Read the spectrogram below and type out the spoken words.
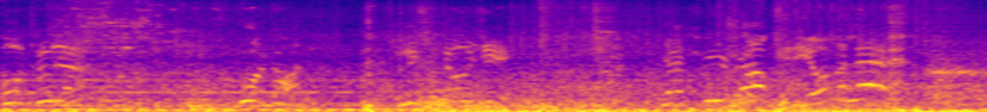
Вот туда! Вот он! Уничтожи! Я вижу! Balcony on the left!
